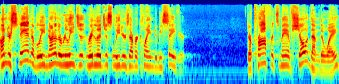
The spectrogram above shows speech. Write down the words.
Understandably, none of the religious, religious leaders ever claimed to be Savior. Their prophets may have showed them the way,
